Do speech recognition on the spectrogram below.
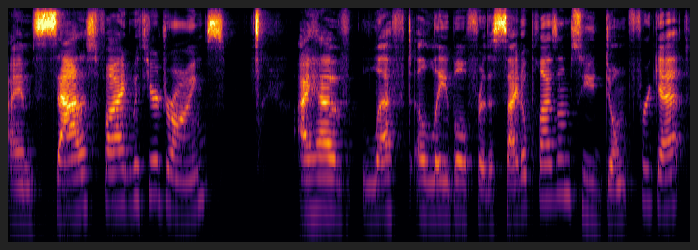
I am satisfied with your drawings. I have left a label for the cytoplasm so you don't forget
